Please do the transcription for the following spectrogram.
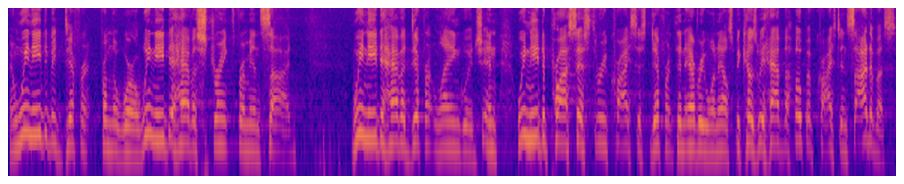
And we need to be different from the world. We need to have a strength from inside. We need to have a different language and we need to process through crisis different than everyone else because we have the hope of Christ inside of us.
